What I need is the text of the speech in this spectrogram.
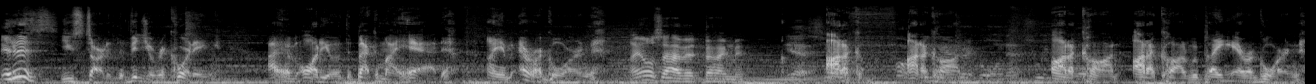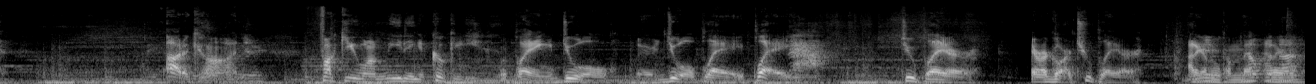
It is. You started the video recording. I have audio at the back of my head. I am Eragon. I also have it behind me. Yes. Otacon. Otacon. Otacon. Otacon. We're playing Eragon. Otacon. Fuck you, I'm eating a cookie. We're playing dual. Or dual play. Play. Two player. Eragon. Two player. Otacon coming back. Help with Otacon.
